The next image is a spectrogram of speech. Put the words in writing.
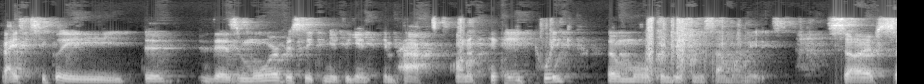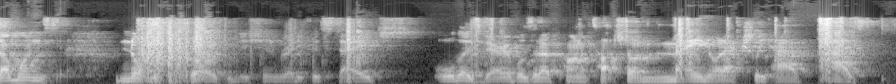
basically, the, there's more of a significant impact on a peak week the more conditioned someone is. So if someone's not necessarily conditioned, ready for stage, all those variables that I've kind of touched on may not actually have as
